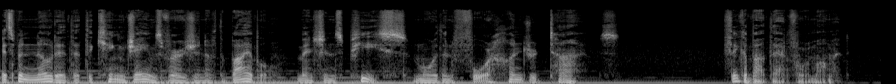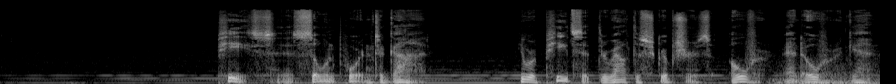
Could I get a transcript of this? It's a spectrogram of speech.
It's been noted that the King James Version of the Bible mentions peace more than 400 times. Think about that for a moment peace is so important to God. He repeats it throughout the scriptures over and over again.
